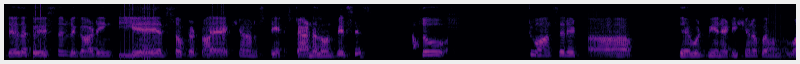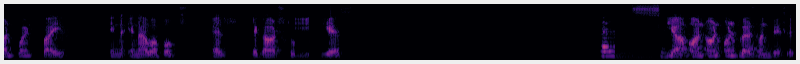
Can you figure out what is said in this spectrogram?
there's a question regarding EAS of the transaction on a st standalone basis. So to answer it, uh, there would be an addition of 1.5 in in our books as regards to EPS. yeah on on on 12 month basis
